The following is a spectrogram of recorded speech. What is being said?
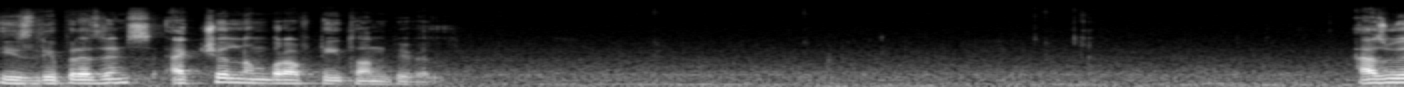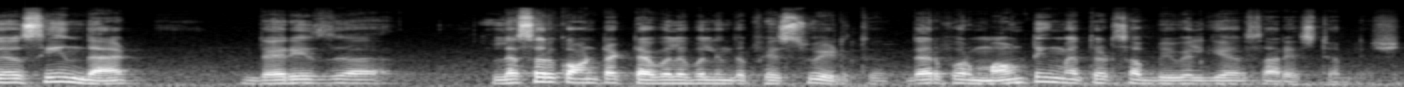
This represents actual number of teeth on bevel. As we have seen that there is a lesser contact available in the face width, therefore mounting methods of bevel gears are established.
